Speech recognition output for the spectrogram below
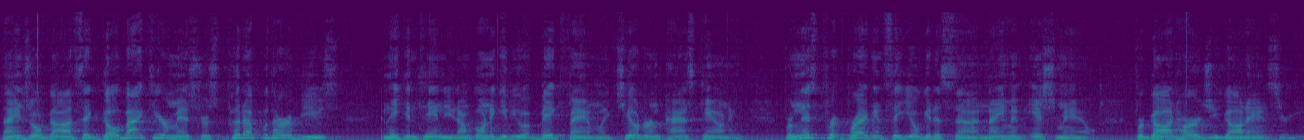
The angel of God said, Go back to your mistress, put up with her abuse. And he continued, I'm going to give you a big family, children past counting. From this pregnancy, you'll get a son. Name him Ishmael. For God heard you, God answered you.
